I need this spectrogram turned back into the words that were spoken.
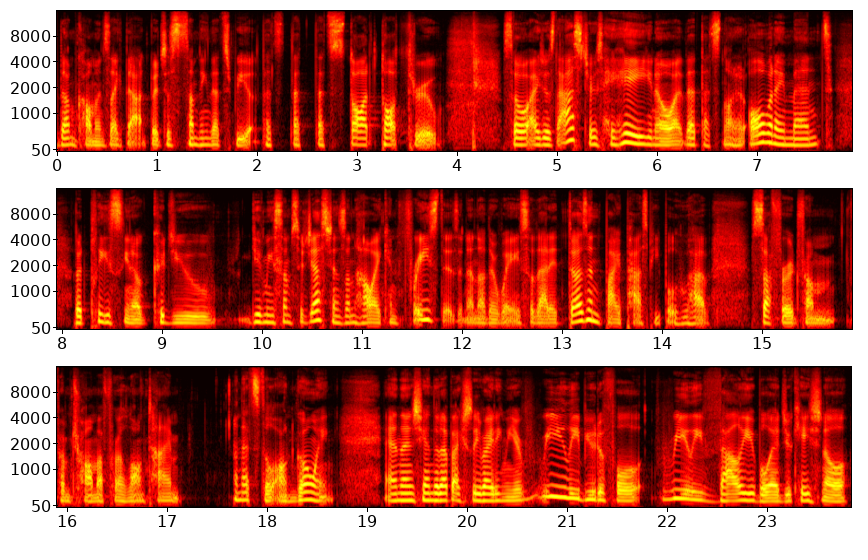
dumb comments like that, but just something that's real, that's that that's thought thought through. So I just asked her, "Hey, hey, you know, that that's not at all what I meant, but please, you know, could you?" give me some suggestions on how I can phrase this in another way so that it doesn't bypass people who have suffered from from trauma for a long time and that's still ongoing. And then she ended up actually writing me a really beautiful, really valuable educational.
